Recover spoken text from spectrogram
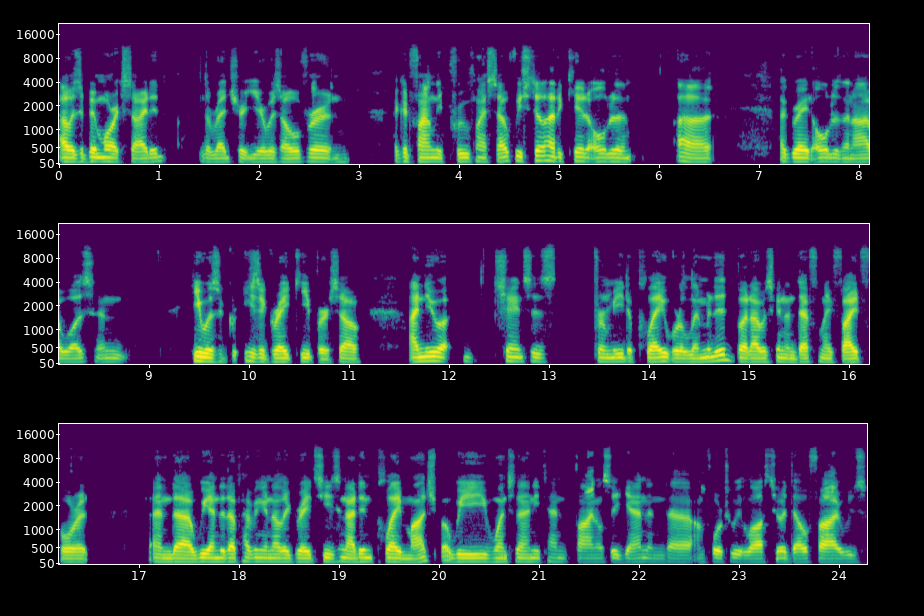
I was a bit more excited. The redshirt year was over, and I could finally prove myself. We still had a kid older than, uh, a grade older than I was, and he was a, he's a great keeper. So, I knew uh, chances for me to play were limited, but I was going to definitely fight for it and uh, we ended up having another great season. I didn't play much, but we went to the NE10 finals again, and uh, unfortunately lost to Adelphi, who's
